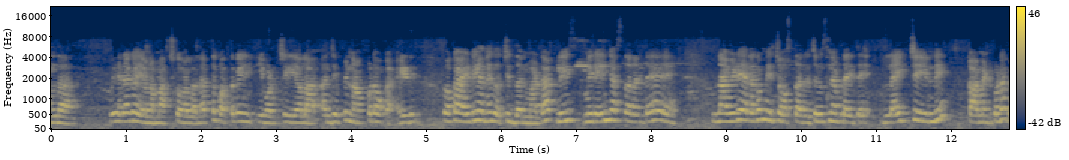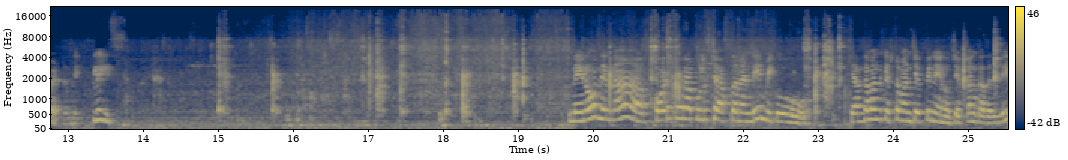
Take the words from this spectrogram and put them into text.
ఉందా? వేరేగా ఏమైనా మార్చుకోవాలా? లేకపోతే కొత్తగా ఈ వంట చేయాలా? అని చెప్పి నాకు కూడా ఒక ఐడియా ఒక ఐడియా అనేది వచ్చింది అనమాట ప్లీజ్ మీరు ఏం చేస్తారంటే నా వీడియో ఎలాగో మీరు చూస్తారు చూసినప్పుడైతే లైక్ చేయండి కామెంట్ కూడా పెట్టండి. ప్లీజ్. నేను నిన్న కోడికూర పులుసు చేస్తానండి. మీకు ఎంతమందికి ఇష్టం అని చెప్పి నేను చెప్పాను కదండి.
